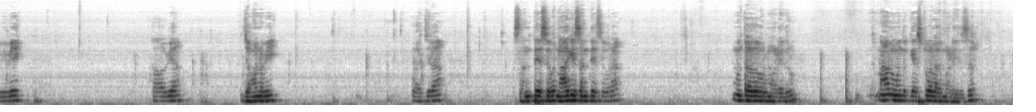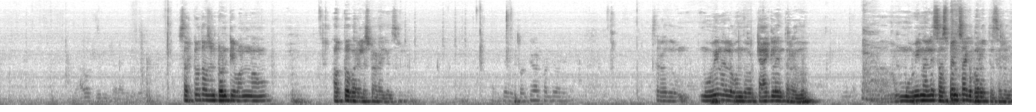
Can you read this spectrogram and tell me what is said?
ವಿವೇಕ್, ಕಾವ್ಯ, ಜಾಹ್ನವಿ, ವಜ್ರ, ಸಂತೇಶ್ವರ, ನಾಗಿ ಸಂತೇಶ್ವರ ಮುಂತಾದವರು ಮಾಡಿದರು. ನಾನು ಒಂದು ಗೆಸ್ಟ್ ರೋಲ್ ಆಗಿ ಮಾಡಿದ್ದೆ sir. Sir two thousand twenty one ಅಕ್ಟೋಬರಲ್ಲಿ start ಆಗಿದೆ ಸರ್. ಸರ್, ಅದು ಮೂವಿನಲ್ಲಿ ಒಂದು ಟ್ಯಾಗ್ ಲೈನ್ ಥರ ಅದು ಮೂವಿನಲ್ಲಿ ಸಸ್ಪೆನ್ಸ್ ಆಗಿ ಬರುತ್ತೆ ಸರ್ ಅದು.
